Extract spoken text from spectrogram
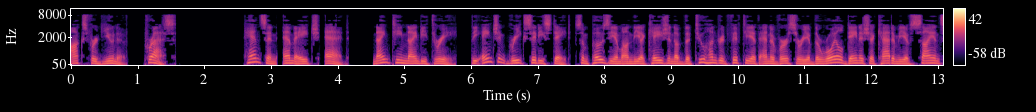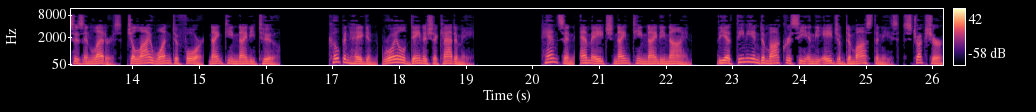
Oxford Univ. Press. Hansen, M. H., ed. 1993. The Ancient Greek City-State, Symposium on the occasion of the 250th anniversary of the Royal Danish Academy of Sciences and Letters, July 1–4, 1992. Copenhagen, Royal Danish Academy. Hansen, M. H. 1999. The Athenian Democracy in the Age of Demosthenes, Structure,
